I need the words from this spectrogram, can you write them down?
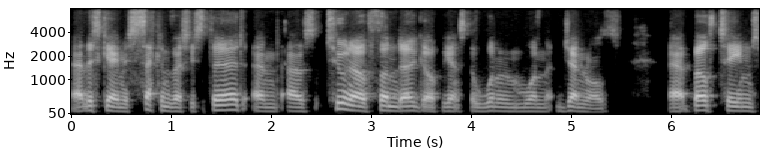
Uh, this game is second versus third, and as 2 0 Thunder go up against the 1 1 Generals. Uh, both teams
